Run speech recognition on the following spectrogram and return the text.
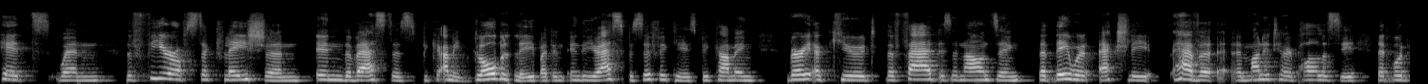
hits, when the fear of stagflation in the West is, I mean, globally, but in, in the US specifically, is becoming very acute. The Fed is announcing that they will actually have a, a monetary policy that would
